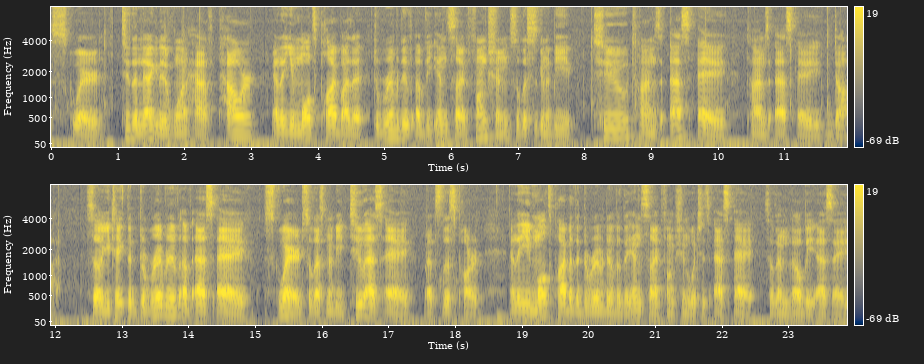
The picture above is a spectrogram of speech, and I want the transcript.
squared to the negative 1 half power. And then you multiply by the derivative of the inside function. So this is going to be 2 times sa times sa dot. So you take the derivative of sa squared, so that's going to be 2sa, that's this part, and then you multiply by the derivative of the inside function, which is sa, so then that'll be sa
